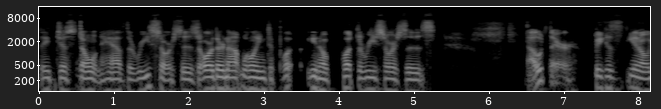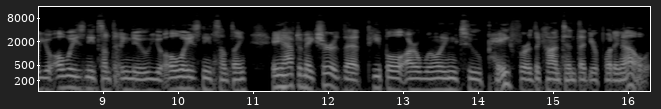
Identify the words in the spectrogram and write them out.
They just don't have the resources or they're not willing to put, you know, put the resources out there because, you know, you always need something new. You always need something and you have to make sure that people are willing to pay for the content that you're putting out.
